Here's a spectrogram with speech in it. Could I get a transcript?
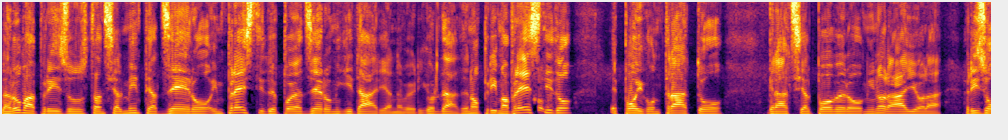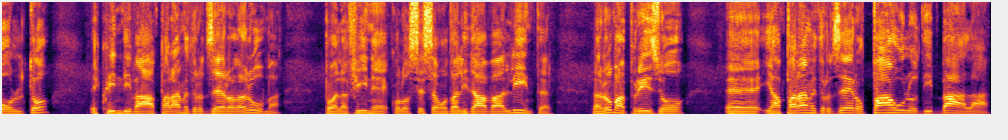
La Roma ha preso sostanzialmente a zero in prestito e poi a zero Michitarian, vi ricordate? No? Prima prestito e poi contratto grazie al povero Minoraiola risolto e quindi va a parametro zero alla Roma. Poi alla fine con la stessa modalità va all'Inter. La Roma ha preso eh, a parametro zero Paolo Di Bala,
